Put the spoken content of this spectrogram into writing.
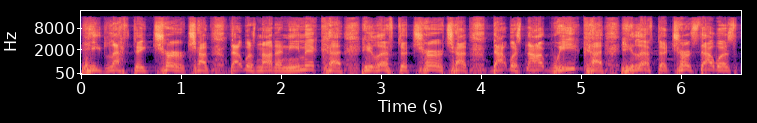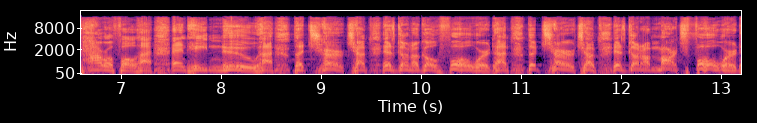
He left a church that was not anemic. He left a church that was not weak. He left a church that was powerful. And he knew the church is going to go forward. The church is going to march forward.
